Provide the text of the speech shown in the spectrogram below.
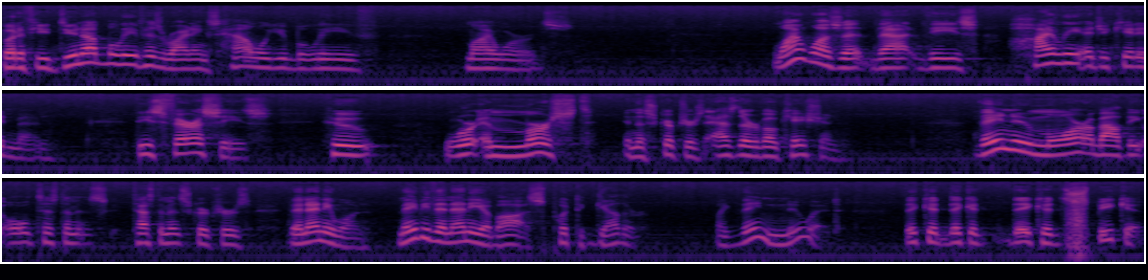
But if you do not believe his writings, how will you believe my words? Why was it that these highly educated men, these Pharisees, who were immersed in the scriptures as their vocation, they knew more about the Old Testament, Testament scriptures than anyone, maybe than any of us put together. Like they knew it. They could, they could, they could speak it.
